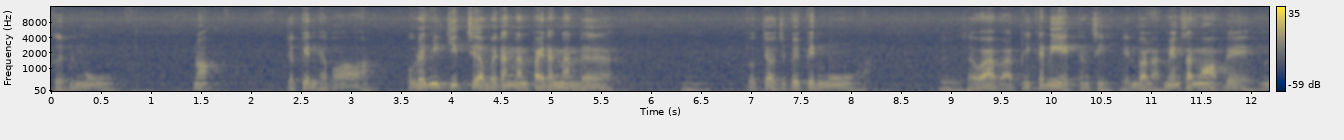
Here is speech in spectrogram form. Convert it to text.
เกิดเป็นงูเนาะจะเป็นแถบอพวกได้มีจิตเชื่อมไปทั้งนั้นไปทั้งนั้นเด้อพวกเจ้าจะไปเป็นงู เออแต่ว่าพิคเนตทั้งสี่เห็นบ่ล่ะแม่งสงงอบด้มัน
